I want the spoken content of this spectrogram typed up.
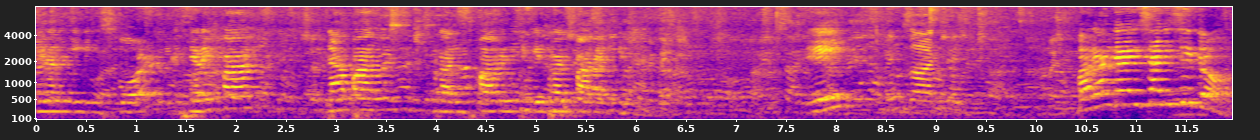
nila nagiging score. Kasi rin pa, dapat transparent, sige, transparent kita. Okay? Barangay San Isidro.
